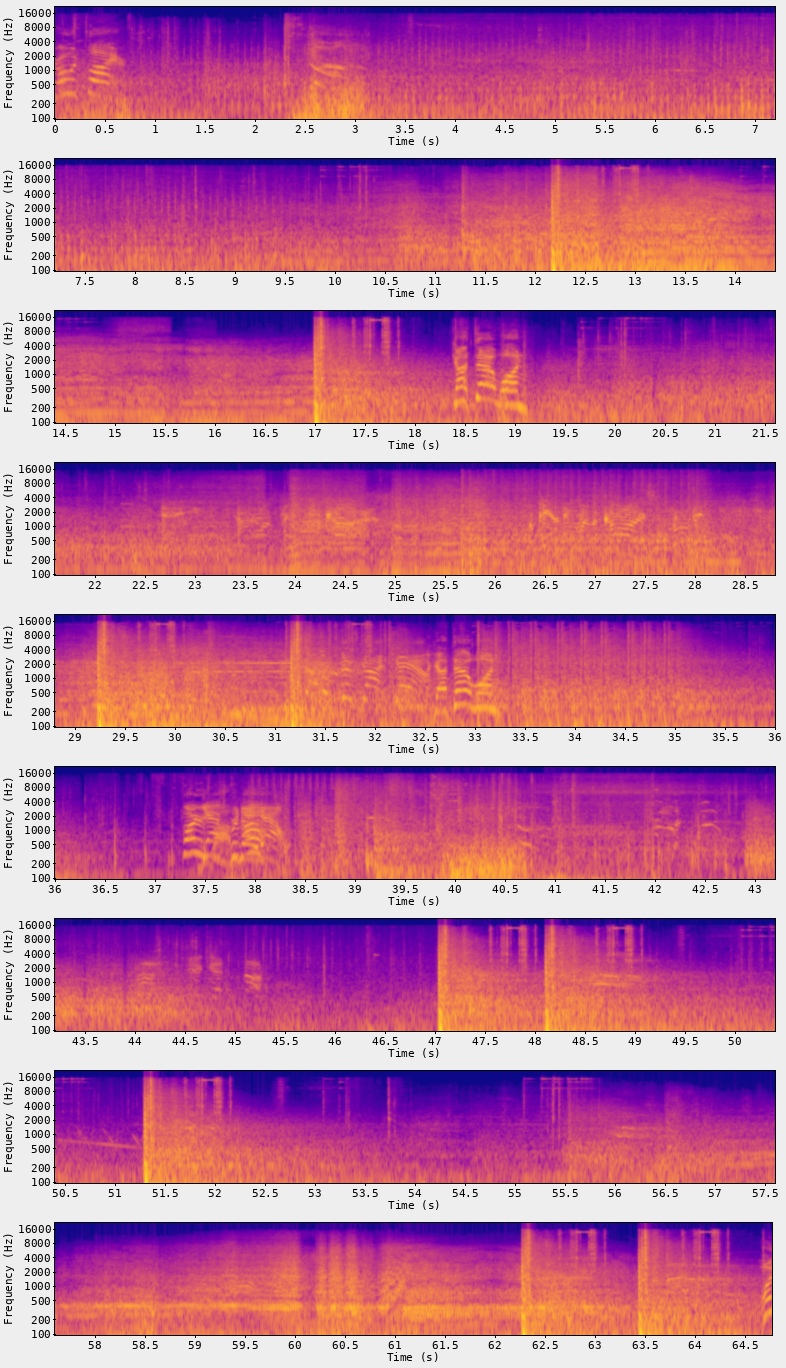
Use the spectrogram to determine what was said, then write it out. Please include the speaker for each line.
Speaker 1: Throwing fire! Got that one! Got that one! Fire
Speaker 2: Gas grenade oh.
Speaker 1: out!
